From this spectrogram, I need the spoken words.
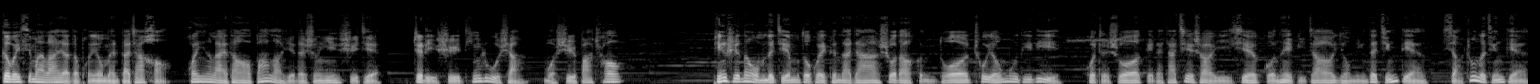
各位喜马拉雅的朋友们，大家好，欢迎来到巴老爷的声音世界。这里是听路上，我是巴超。平时呢，我们的节目都会跟大家说到很多出游目的地，或者说给大家介绍一些国内比较有名的景点、小众的景点，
